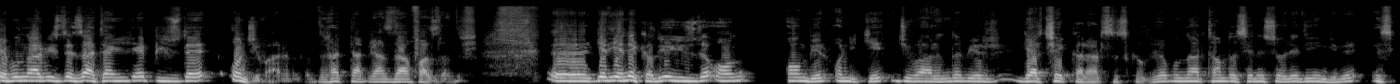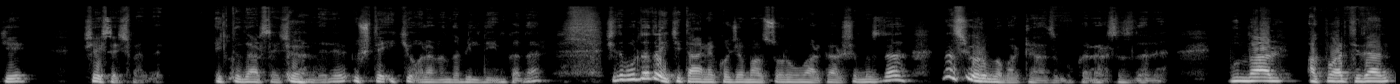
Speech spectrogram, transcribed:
E bunlar bizde zaten hep yüzde on civarındadır. Hatta biraz daha fazladır. E, geriye ne kalıyor? Yüzde on 11-12 civarında bir gerçek kararsız kalıyor. Bunlar tam da senin söylediğin gibi eski şey seçmenleri, iktidar seçmenleri. Evet. Üçte iki oranında bildiğim kadar. Şimdi burada da iki tane kocaman sorun var karşımızda. Nasıl yorumlamak lazım bu kararsızları? Bunlar AK Parti'den,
